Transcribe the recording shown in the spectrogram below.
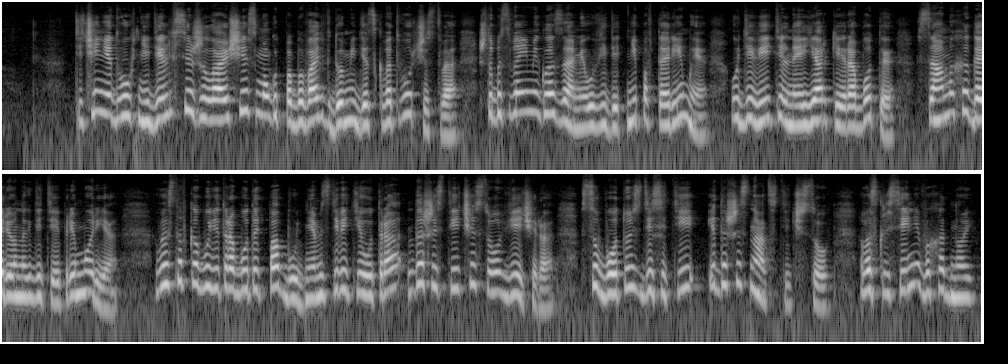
В течение двух недель все желающие смогут побывать в Доме детского творчества, чтобы своими глазами увидеть неповторимые, удивительные яркие работы самых одаренных детей Приморья. Выставка будет работать по будням с 9 утра до 6 часов вечера, в субботу с 10 и до 16 часов, в воскресенье выходной.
